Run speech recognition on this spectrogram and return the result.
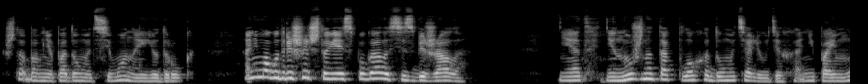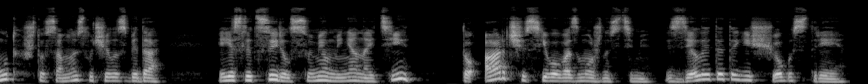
Что обо мне подумает Симона и ее друг? Они могут решить, что я испугалась и сбежала. Нет, не нужно так плохо думать о людях. Они поймут, что со мной случилась беда. И если Цирил сумел меня найти, то Арчи с его возможностями сделает это еще быстрее.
